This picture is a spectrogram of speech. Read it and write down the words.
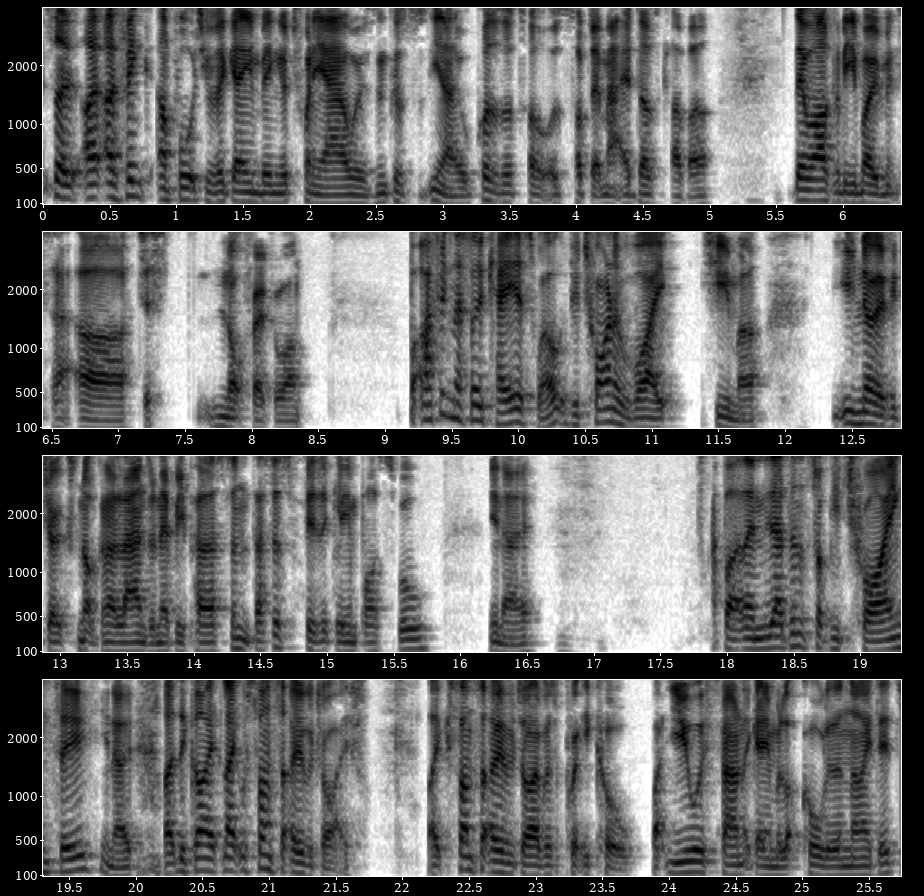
so I, I, think, unfortunately, the game being of 20 hours, and because, you know, because of the total subject matter it does cover, there are going to be moments that are just not for everyone. But I think that's okay as well. If you're trying to write humor, you know every joke's not going to land on every person. That's just physically impossible, you know. But then that doesn't stop you trying to, you know. Like the guy, like with Sunset Overdrive, like Sunset Overdrive was pretty cool, but you always found that game a lot cooler than I did.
